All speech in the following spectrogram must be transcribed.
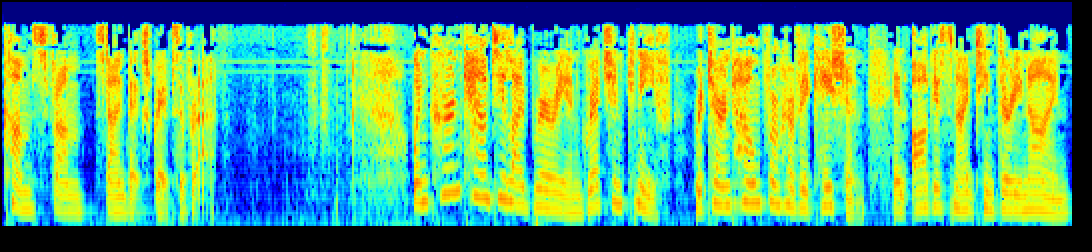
comes from Steinbeck's Grapes of Wrath. When Kern County librarian Gretchen Knief returned home from her vacation in August 1939,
